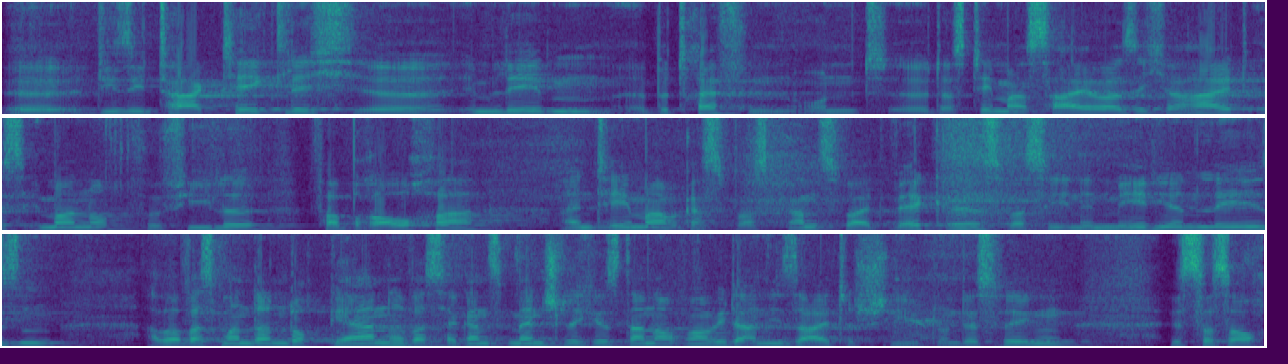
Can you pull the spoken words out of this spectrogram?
äh, die sie tagtäglich äh, im Leben äh, betreffen. Und äh, das Thema Cybersicherheit ist immer noch für viele Verbraucher ein Thema, was ganz weit weg ist, was Sie in den Medien lesen, aber was man dann doch gerne, was ja ganz menschlich ist, dann auch mal wieder an die Seite schiebt. Und deswegen ist das auch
